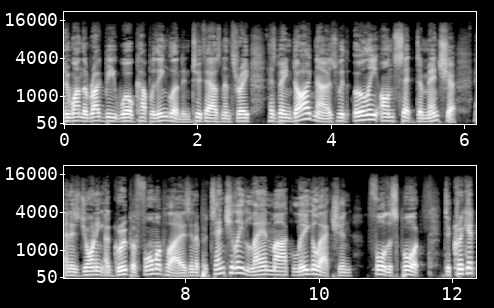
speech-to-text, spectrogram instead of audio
who won the Rugby World Cup with England in 2003, has been diagnosed with early onset dementia and is joining a group of former players in a potentially landmark legal action for the sport. To cricket,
